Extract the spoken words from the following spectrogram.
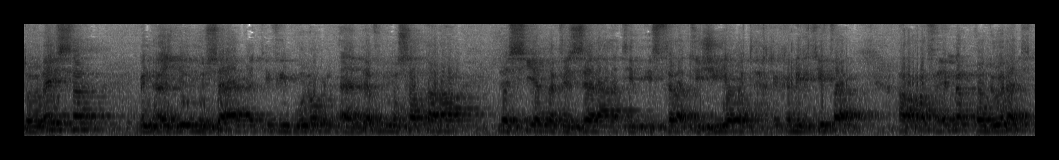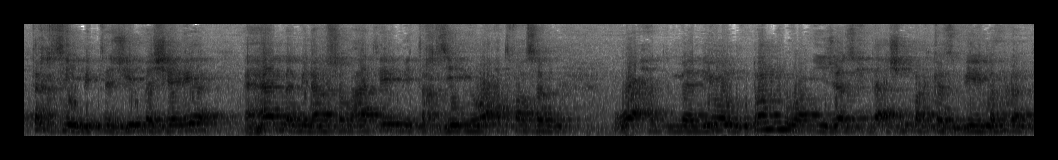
دونيسر من أجل المساعدة في بلوغ الأهداف المسطرة لا سيما في الزراعة الاستراتيجية وتحقيق الاكتفاء. الرفع من قدرات التخزين بتسجيل مشاريع هامة منها سمعتين لتخزين 1.1 مليون طن وإنجاز 11 مركز بمثلا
